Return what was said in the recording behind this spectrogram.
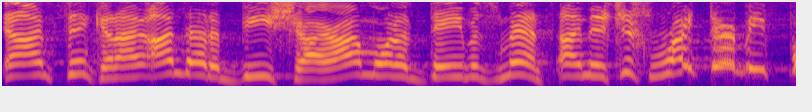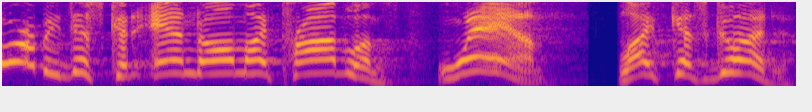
And I'm thinking, I'm not that Abishai, I'm one of David's men. I mean, it's just right there before me. This could end all my problems. Wham! Life gets good.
